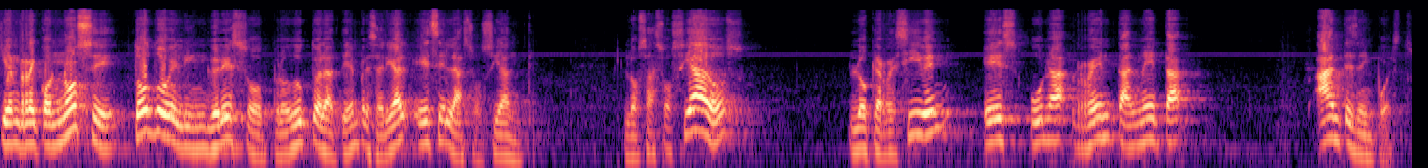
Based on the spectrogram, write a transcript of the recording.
quien reconoce todo el ingreso producto de la actividad empresarial es el asociante. Los asociados lo que reciben es una renta neta antes de impuestos.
